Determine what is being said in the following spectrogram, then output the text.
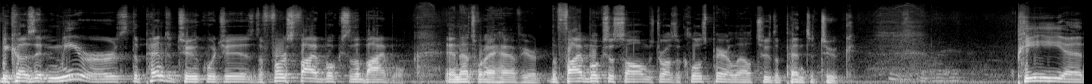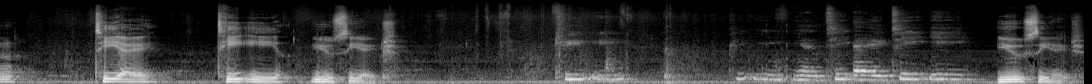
because it mirrors the Pentateuch, which is the first five books of the Bible. And that's what I have here. The five books of Psalms draws a close parallel to the Pentateuch. P E N T A T E U C H. T E, P E N T A T E, U C H.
